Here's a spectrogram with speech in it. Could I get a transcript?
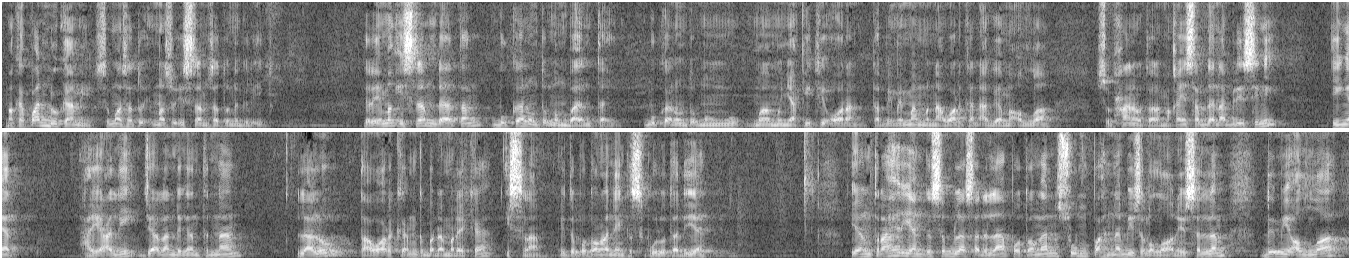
Maka pandu kami, semua satu masuk Islam satu negeri itu. Jadi memang Islam datang bukan untuk membantai, bukan untuk menyakiti orang, tapi memang menawarkan agama Allah Subhanahu wa taala. Makanya sabda Nabi di sini, ingat, hai Ali, jalan dengan tenang, lalu tawarkan kepada mereka Islam. Itu potongan yang ke-10 tadi ya. Yang terakhir yang ke-11 adalah potongan sumpah Nabi SAW. Demi Allah,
